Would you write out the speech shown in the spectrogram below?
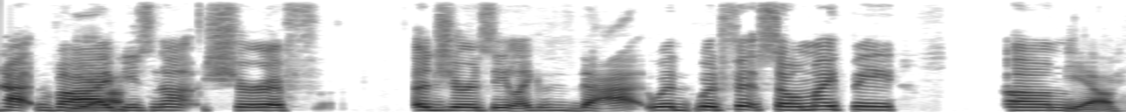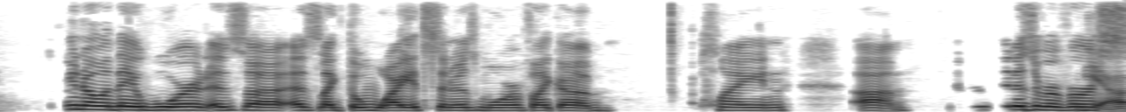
that vibe yeah. he's not sure if a jersey like that would would fit so it might be um yeah you know when they wore it as uh as like the whites and it was more of like a plain. Um, it is a reverse yeah.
